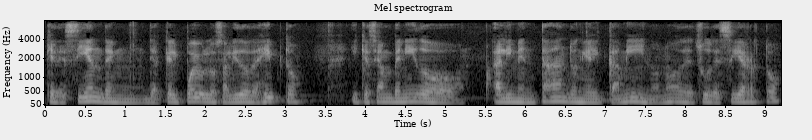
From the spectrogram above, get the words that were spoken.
que descienden de aquel pueblo salido de Egipto y que se han venido alimentando en el camino ¿no? de su desierto,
